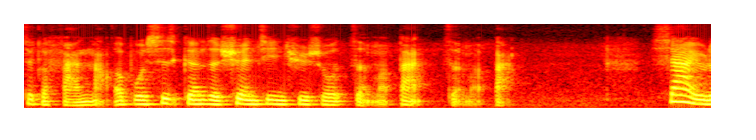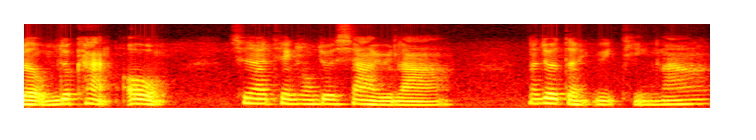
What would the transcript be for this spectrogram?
这个烦恼，而不是跟着陷进去说怎么办？怎么办？下雨了，我们就看哦，现在天空就下雨啦，那就等雨停啦。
